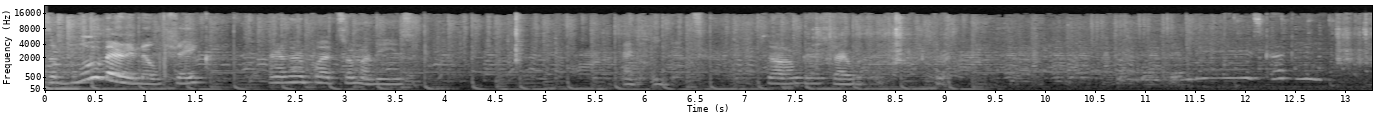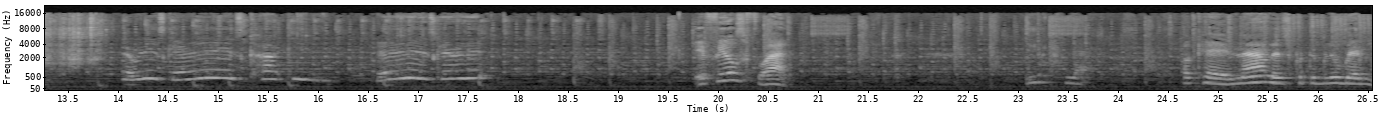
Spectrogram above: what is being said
is a blueberry milkshake. And I'm gonna put some of these and eat it. So I'm gonna start with this. There it is. There it is. There it is, there it is. It feels flat. It's flat. Okay, now let's put the blueberries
